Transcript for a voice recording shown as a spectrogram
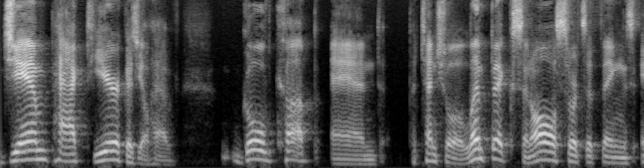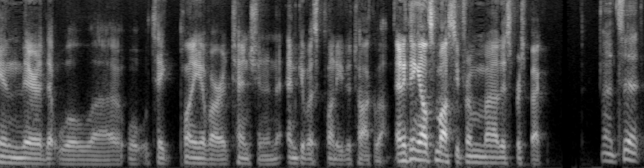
jam-packed year because you'll have Gold Cup and potential Olympics and all sorts of things in there that will uh, will take plenty of our attention and, and, give us plenty to talk about. Anything else, Mossy, from uh, this perspective? That's it.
